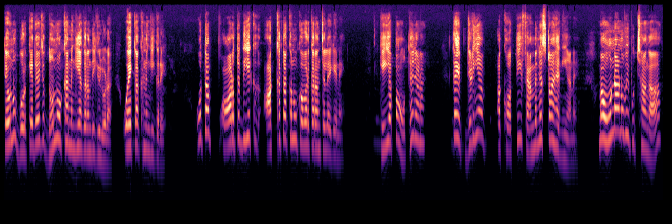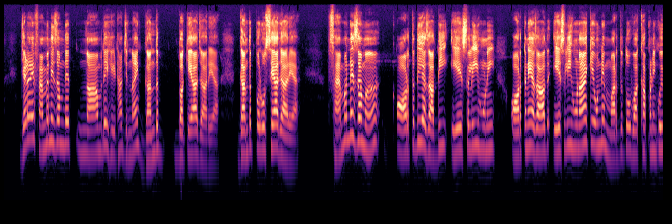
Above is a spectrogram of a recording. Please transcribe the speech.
ਤੇ ਉਹਨੂੰ ਬੁਰਕੇ ਦੇ ਵਿੱਚ ਦੋਨੋਂ ਅੱਖਾਂ ਨੰਗੀਆਂ ਕਰਨ ਦੀ ਕੀ ਲੋੜ ਹੈ? ਉਹ ਇੱਕ ਅੱਖ ਨੰਗੀ ਕਰੇ। ਉਹ ਤਾਂ ਔਰਤ ਦੀ ਇੱਕ ਅੱਖ ਤੱਕ ਨੂੰ ਕਵਰ ਕਰਨ ਚਲੇ ਗਏ ਨੇ। ਕੀ ਆਪਾਂ ਉੱਥੇ ਜਾਣਾ ਤੇ ਜਿਹੜੀਆਂ ਅਖੌਤੀ ਫੈਮਿਨਿਸਟਾਂ ਹੈਗੀਆਂ ਨੇ, ਮੈਂ ਉਹਨਾਂ ਨੂੰ ਵੀ ਪੁੱਛਾਂਗਾ, ਜਿਹੜਾ ਇਹ ਫੈਮਿਨਿਜ਼ਮ ਦੇ ਨਾਮ ਦੇ ਹੇਠਾਂ ਜਿੰਨਾ ਇਹ ਗੰਦ ਬਕਿਆ ਜਾ ਰਿਹਾ, ਗੰਦ ਪਰੋਸਿਆ ਜਾ ਰਿਹਾ ਫੈਮਿਨਿਜ਼ਮ ਔਰਤ ਦੀ ਆਜ਼ਾਦੀ ਇਸ ਲਈ ਹੋਣੀ, ਔਰਤ ਨੇ ਆਜ਼ਾਦ ਇਸ ਲਈ ਹੋਣਾ ਹੈ ਕਿ ਉਹਨੇ ਮਰਦ ਤੋਂ ਵੱਖ ਆਪਣੀ ਕੋਈ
